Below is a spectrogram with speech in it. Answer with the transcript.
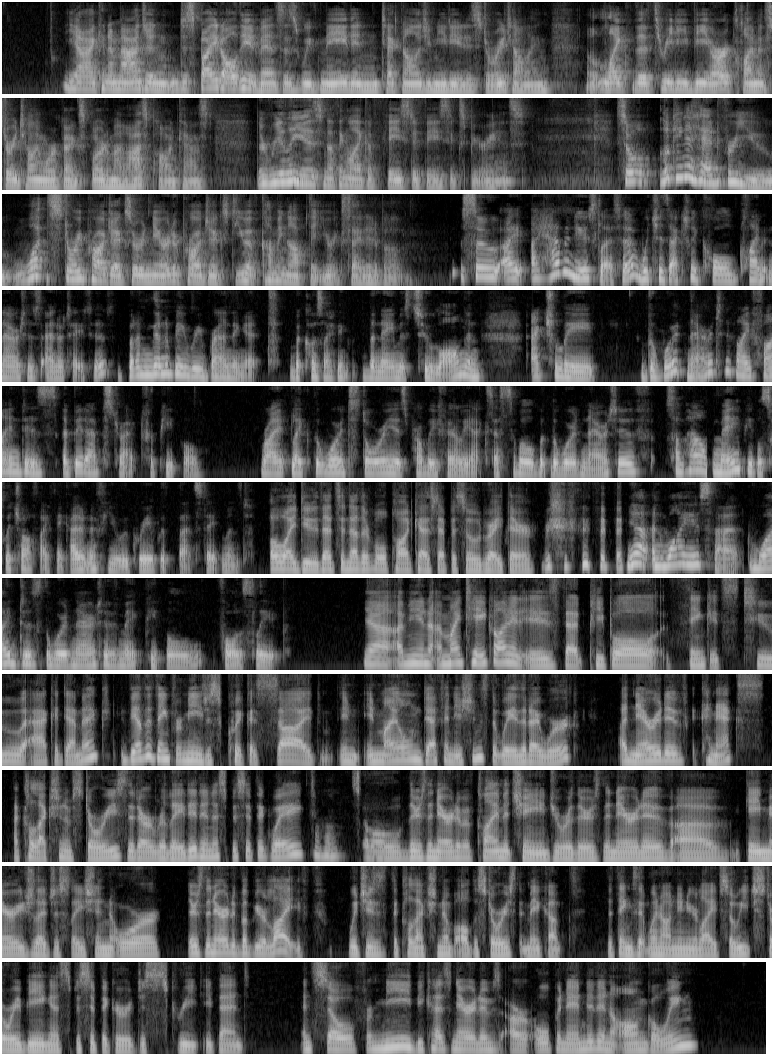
Yeah, I can imagine, despite all the advances we've made in technology mediated storytelling, like the 3D VR climate storytelling work I explored in my last podcast, there really is nothing like a face to face experience. So, looking ahead for you, what story projects or narrative projects do you have coming up that you're excited about? So I, I have a newsletter which is actually called Climate Narratives Annotated, but I'm going to be rebranding it because I think the name is too long. And actually, the word narrative I find is a bit abstract for people, right? Like the word story is probably fairly accessible, but the word narrative, somehow many people switch off, I think. I don't know if you agree with that statement. Oh, I do. That's another whole podcast episode right there. yeah. And why is that? Why does the word narrative make people fall asleep? Yeah, I mean, uh, my take on it is that people think it's too academic. The other thing for me, just quick aside, in, in my own definitions, the way that I work, a narrative connects a collection of stories that are related in a specific way. Mm-hmm. So there's the narrative of climate change, or there's the narrative of gay marriage legislation, or there's the narrative of your life, which is the collection of all the stories that make up the things that went on in your life. So each story being a specific or discrete event. And so for me, because narratives are open ended and ongoing,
